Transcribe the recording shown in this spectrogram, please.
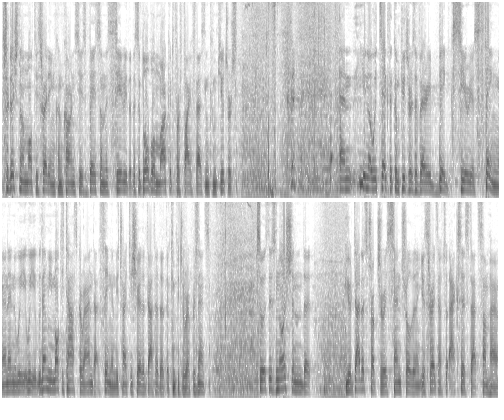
traditional multi-threading concurrency is based on this theory that there's a global market for 5,000 computers. And you know, we take the computer as a very big, serious thing, and then we, we, then we multitask around that thing, and we try to share the data that the computer represents. So it's this notion that your data structure is central and your threads have to access that somehow.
